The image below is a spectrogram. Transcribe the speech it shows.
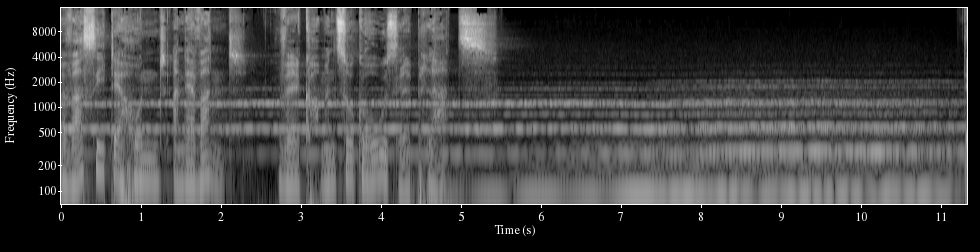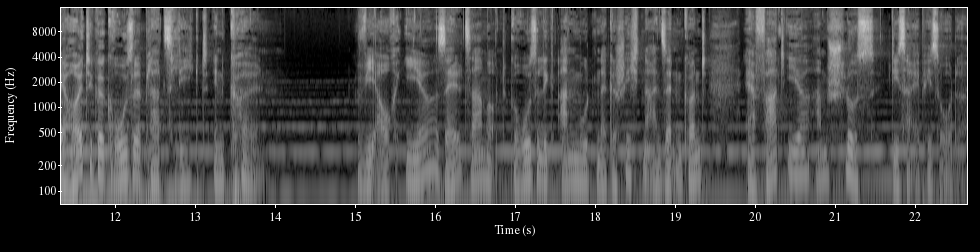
Was sieht der Hund an der Wand? Willkommen zu Gruselplatz. Der heutige Gruselplatz liegt in Köln. Wie auch ihr seltsame und gruselig anmutende Geschichten einsenden könnt, erfahrt ihr am Schluss dieser Episode.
